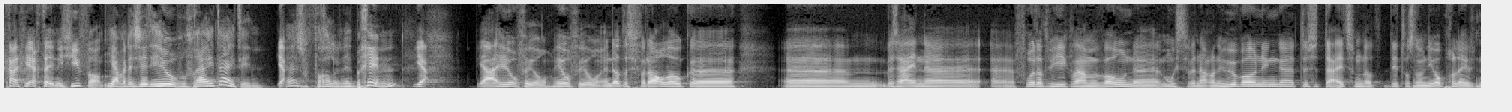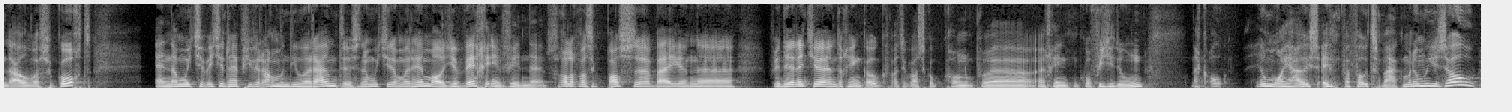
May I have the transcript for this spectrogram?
krijg je echt energie van. Ja, maar er zit heel veel vrije tijd in. Ja. Hè, dus vooral in het begin. Ja, ja heel veel, heel veel. En dat is vooral ook... eh, ehm, we zijn, eh, eh, voordat we hier kwamen wonen, moesten we naar een huurwoning tussentijds. Omdat dit was nog niet opgeleverd en de oude was verkocht. En dan moet je, weet je, dan heb je weer allemaal nieuwe ruimtes. En dan moet je dan weer helemaal je weg in vinden. Toevallig was ik pas eh, bij een eh, vriendinnetje. En toen ging ik ook, was ik, was ik ook gewoon op, en ging ik een koffietje doen. Dan dacht ik, oh, heel mooi huis, even een paar foto's maken. Maar dan moet je zo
